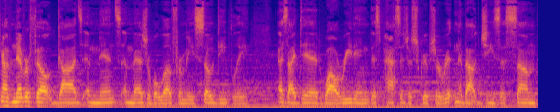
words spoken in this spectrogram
I've never felt God's immense, immeasurable love for me so deeply as I did while reading this passage of scripture written about Jesus some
